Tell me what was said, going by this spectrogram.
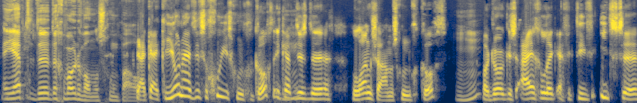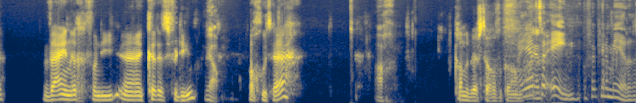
en je hebt de, de gewone wandelschoen, Paul. Ja, kijk, Kion heeft dus een goede schoen gekocht. Ik Mhm. heb dus de langzame schoen gekocht. Mhm. Waardoor ik dus eigenlijk effectief iets te weinig van die eh, credits verdien. Ja. Maar goed, hè? Ach, Kan er best Maar overkomen. je hebt er één. Of heb je er meerdere?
